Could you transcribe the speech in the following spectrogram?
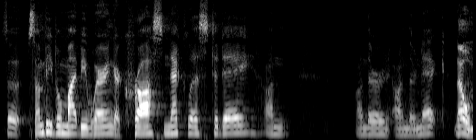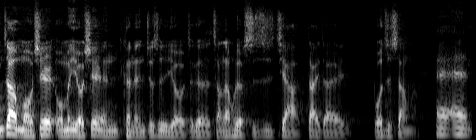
So some people might be wearing a cross necklace today on on their on their neck. 那我们知道，某些我们有些人可能就是有这个常常会有十字架戴在脖子上嘛。 And, and,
